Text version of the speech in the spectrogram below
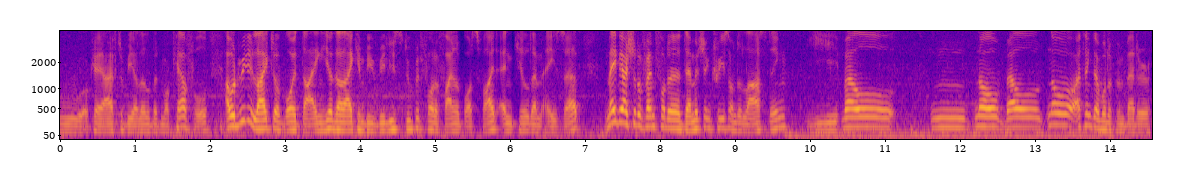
Ooh, okay, I have to be a little bit more careful. I would really like to avoid dying here, that I can be really stupid for the final boss fight and kill them ASAP. Maybe I should have went for the damage increase on the last thing. Ye well... Mm, no, well, no, I think that would have been better.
